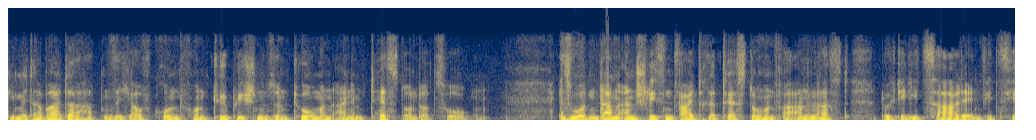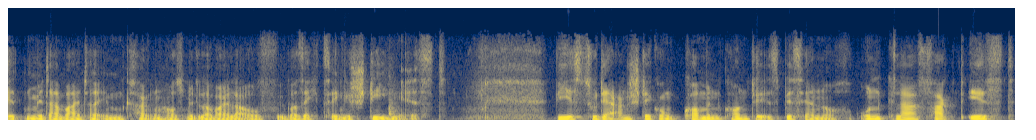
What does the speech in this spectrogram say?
Die Mitarbeiter hatten sich aufgrund von typischen Symptomen einem Test unterzogen. Es wurden dann anschließend weitere Testungen veranlasst, durch die die Zahl der infizierten Mitarbeiter im Krankenhaus mittlerweile auf über 16 gestiegen ist. Wie es zu der Ansteckung kommen konnte, ist bisher noch unklar. Fakt ist,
